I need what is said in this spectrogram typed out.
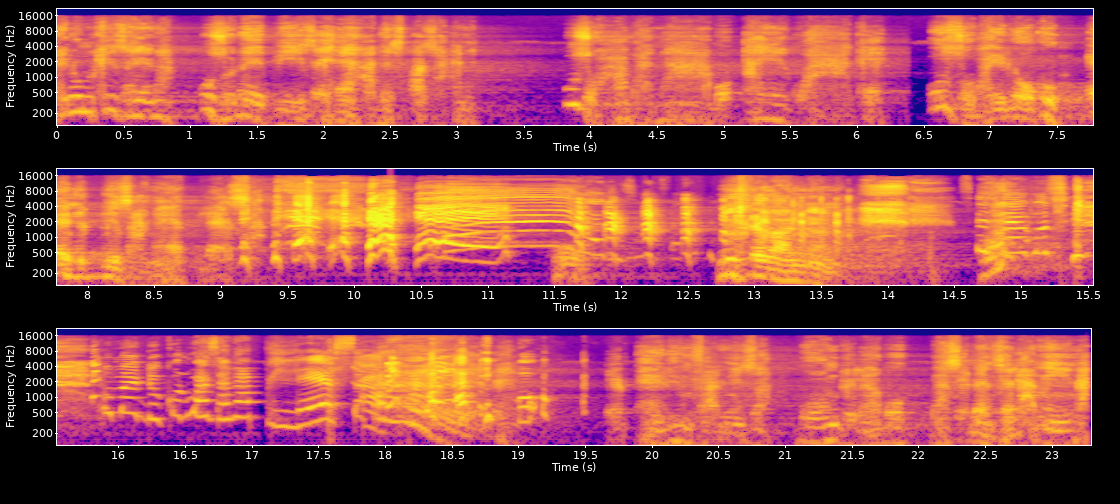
elo umkhize yena uzobe ebhizi eheha besifazane uzohamba nabo aye kwakhe. Uzoba yilokhu enikubiza ngeblesa nihlekani nina ukuthi umandunkulu wazababhlesa hayibo phela imfanisa bonke labo basebenzela mina.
